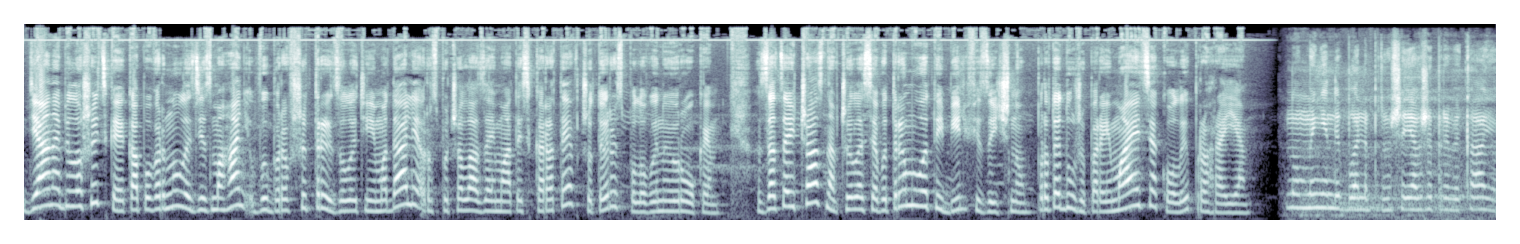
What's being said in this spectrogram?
Діана Білошицька, яка повернулася зі змагань, виборовши три золоті медалі, розпочала займатися карате в чотири з половиною роки. За цей час навчилася витримувати біль фізично, проте дуже переймається, коли програє. Ну, мені не больно, тому що я вже привикаю.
